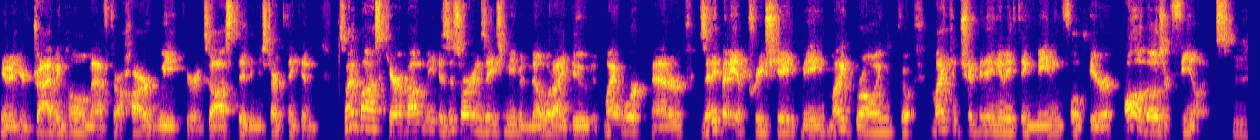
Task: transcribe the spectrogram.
you know you're driving home after a hard week you're exhausted and you start thinking does my boss care about me? Does this organization even know what i do? Does my work matter? Does anybody appreciate me? Am i growing? Am i contributing anything meaningful here? All of those are feelings. Mm.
